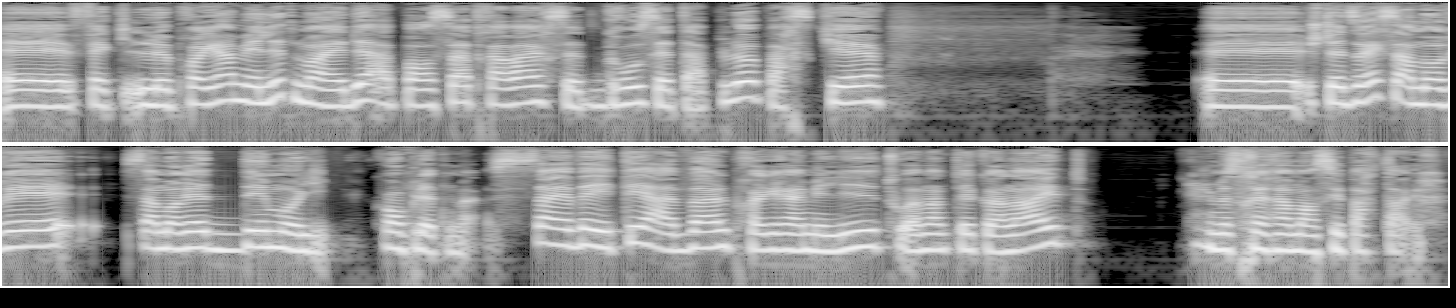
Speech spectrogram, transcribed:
euh, fait que le programme élite m'a aidé à passer à travers cette grosse étape là parce que euh, je te dirais que ça m'aurait ça m'aurait démoli complètement. Si ça avait été avant le programme élite ou avant de te connaître, je me serais ramassé par terre.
